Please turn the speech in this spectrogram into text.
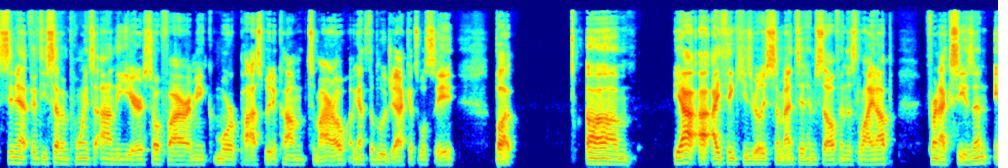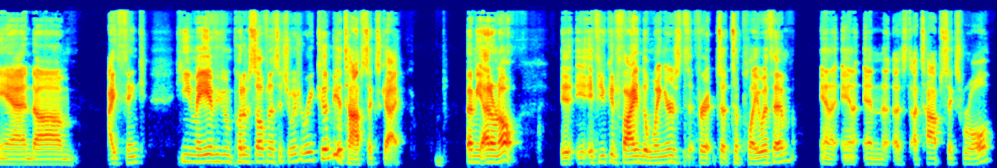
sitting at 57 points on the year so far. I mean, more possibly to come tomorrow against the Blue Jackets. We'll see. But um, yeah, I, I think he's really cemented himself in this lineup for next season. And um, I think he may have even put himself in a situation where he could be a top six guy. I mean, I don't know. If you can find the wingers to, for to, to play with him in a, in, in a, a top six role,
